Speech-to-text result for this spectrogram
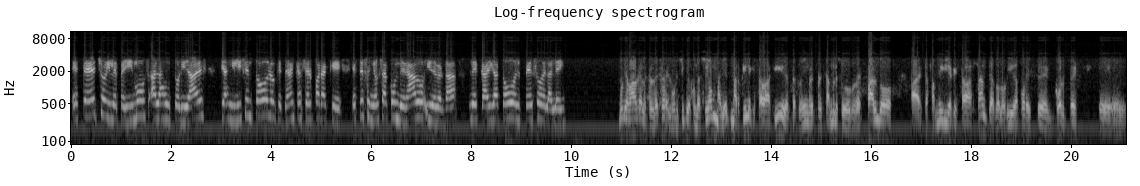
este hecho y le pedimos a las autoridades que agilicen todo lo que tengan que hacer para que este señor sea condenado y de verdad le caiga todo el peso de la ley. Muy amable a la alcaldesa del municipio de Fundación, Mayet Martínez, que estaba aquí, también expresándole su respaldo a esta familia que está bastante adolorida por este golpe eh,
